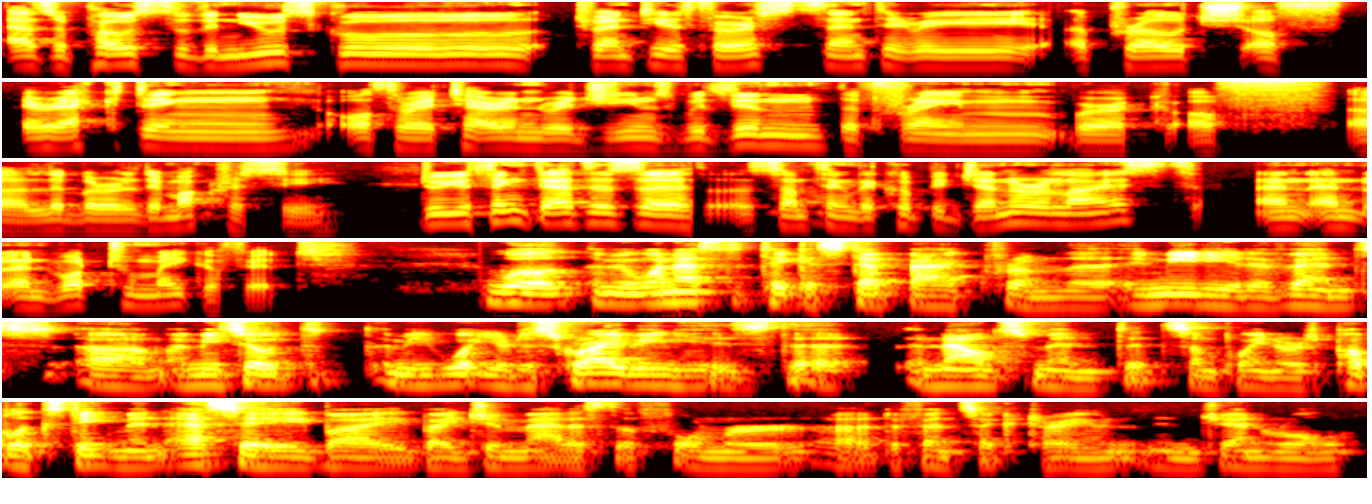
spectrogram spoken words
as opposed to the new school 21st century approach of erecting authoritarian regimes within the framework of uh, liberal democracy. Do you think that is a, something that could be generalized and, and, and what to make of it? Well, I mean, one has to take a step back from the immediate events. Um, I mean, so I mean, what you're describing is the announcement at some point or public statement essay by by Jim Mattis, the former uh, defense secretary in general,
